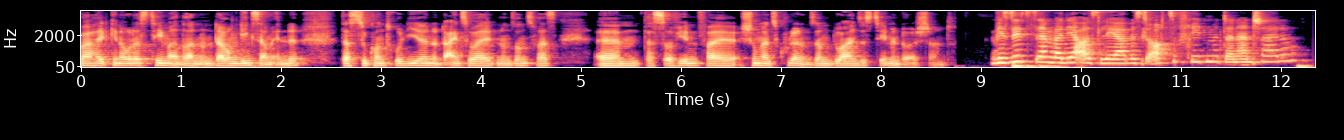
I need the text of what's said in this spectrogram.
war halt genau das Thema dran. Und darum ging es am Ende, das zu kontrollieren und einzuhalten und sonst was. Ähm, das ist auf jeden Fall schon ganz cool an unserem dualen System in Deutschland. Wie sieht's denn bei dir aus, Lea? Bist du auch zufrieden mit deiner Entscheidung?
